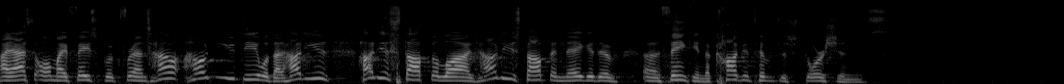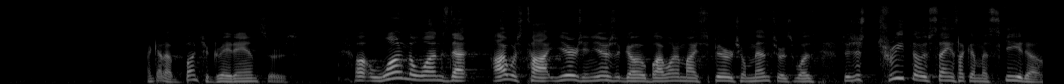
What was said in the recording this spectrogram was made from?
I asked all my Facebook friends, how, how do you deal with that? How do you, how do you stop the lies? How do you stop the negative uh, thinking, the cognitive distortions? I got a bunch of great answers. Uh, one of the ones that I was taught years and years ago by one of my spiritual mentors was to just treat those things like a mosquito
